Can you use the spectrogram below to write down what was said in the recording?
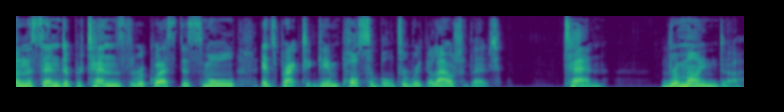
When the sender pretends the request is small, it's practically impossible to wriggle out of it. 10. Reminder.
